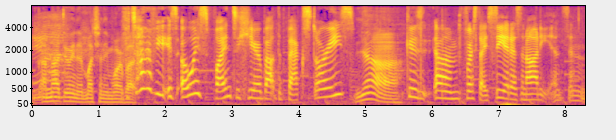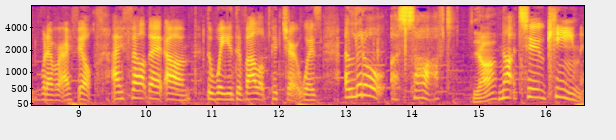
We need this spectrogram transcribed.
I'm not doing it much anymore, but Photography is always fun to hear about the backstories. yeah, Because um, first I see it as an audience and whatever I feel. I felt that um, the way you develop picture was a little uh, soft, yeah. not too keen.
